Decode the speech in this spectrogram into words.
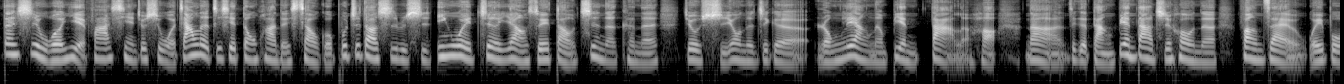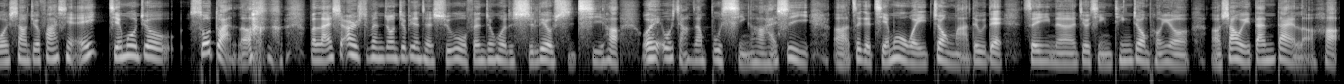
但是我也发现就是我加了这些动画的效果，不知道是不是因为这样，所以导致呢可能就使用的这个容量呢变大了哈。那这个档变大之后呢，放在微博上就发现，哎，节目就缩短了，本来是二十分钟就变成十五分钟或者十六、十七哈。我我想这样不行哈，还是以呃这个节目为重嘛，对不对？所以呢，就请听众朋友呃稍微担待了哈。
